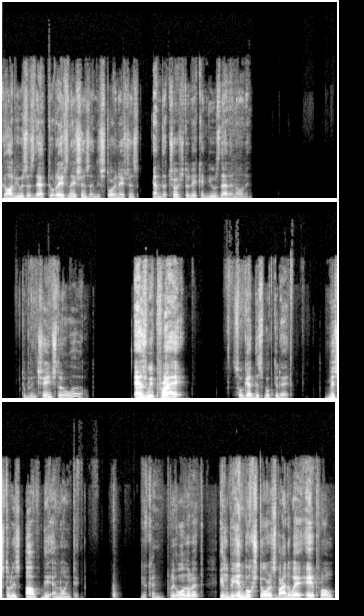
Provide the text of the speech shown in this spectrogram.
God uses that to raise nations and destroy nations, and the church today can use that anointing to bring change to the world as we pray. So get this book today, Mysteries of the Anointing. You can pre-order it It'll be in bookstores, by the way, April,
